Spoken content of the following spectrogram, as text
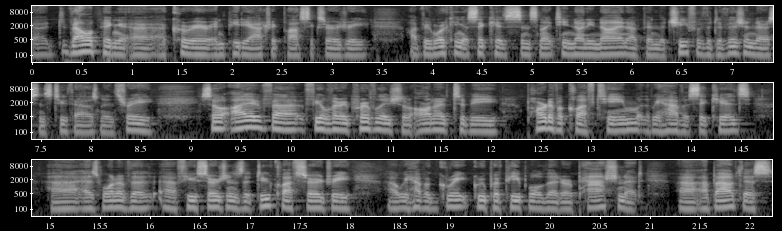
uh, developing a, a, career in pediatric plastic surgery. I've been working at Sick Kids since 1999. I've been the chief of the division there since 2003. So I uh, feel very privileged and honored to be part of a cleft team that we have at Sick Kids. Uh, as one of the uh, few surgeons that do cleft surgery, we have a great group of people that are passionate about this.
